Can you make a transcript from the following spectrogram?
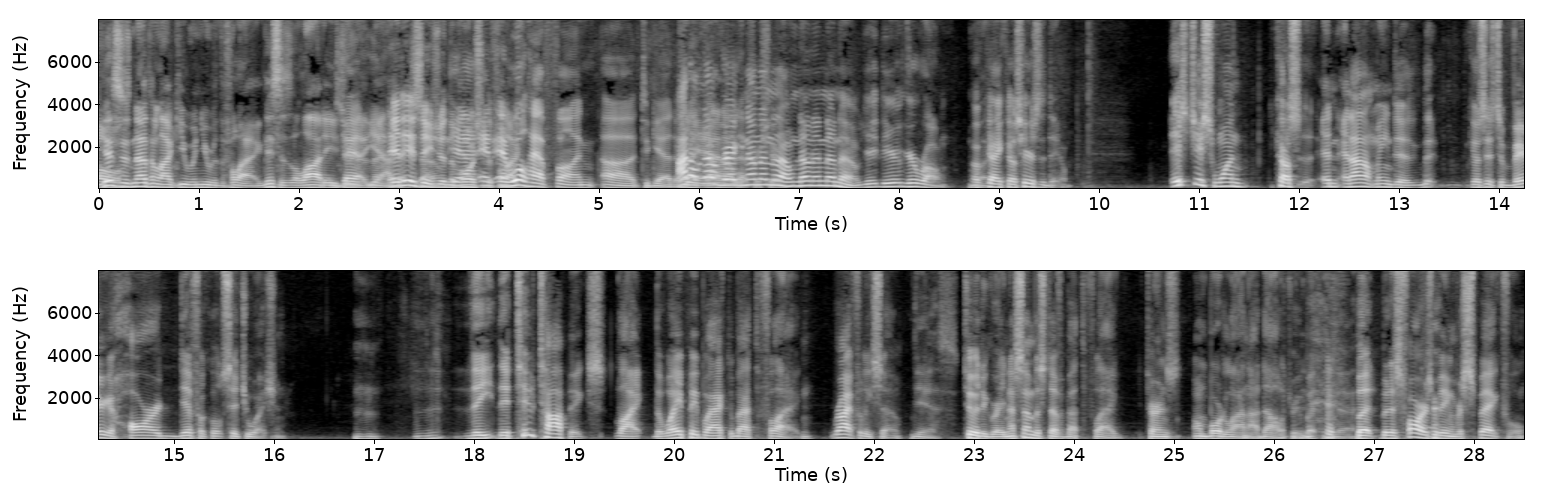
Oh. this is nothing like you when you were the flag. This is a lot easier. Yeah, than yeah, that. It is easier than the Yeah, voice of and, the and we'll have fun uh, together. I don't Yeah, know, Greg. that No, for no, sure. no, no, no, no, no. You- You're, you're wrong. Okay, because here's the deal. It's just one because, and, and I don't mean to, because it's a very hard, difficult situation. Mm-hmm. The the two topics, like the way people act about the flag, rightfully so, Yes. to a degree. Now, some of the stuff about the flag turns on borderline idolatry, but but but as far as being respectful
